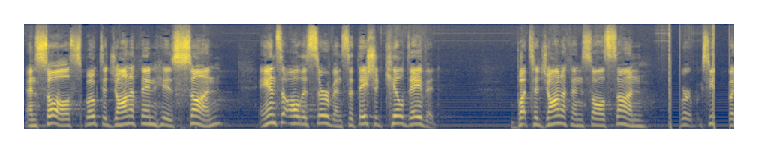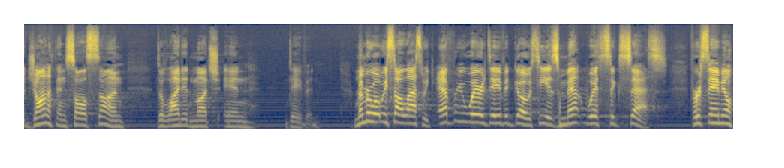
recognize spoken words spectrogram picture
And Saul spoke to Jonathan his son and to all his servants that they should kill David. But to Jonathan, Saul's son, or, excuse me, but Jonathan, Saul's son, delighted much in David. Remember what we saw last week. Everywhere David goes, he is met with success. 1 Samuel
